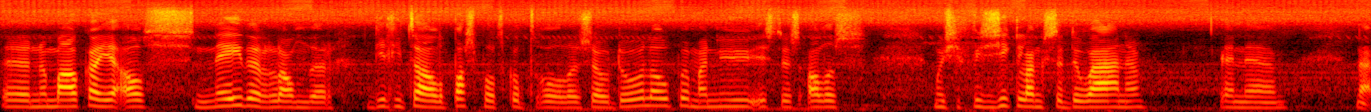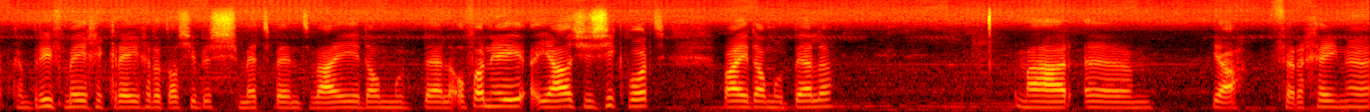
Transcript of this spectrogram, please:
Uh, normaal kan je als Nederlander digitale paspoortcontrole zo doorlopen. Maar nu is dus alles, moest je fysiek langs de douane. En uh, nou, ik heb een brief meegekregen dat als je besmet bent, waar je dan moet bellen. Of oh nee, ja, als je ziek wordt, waar je dan moet bellen. Maar uh, ja, verder geen uh,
